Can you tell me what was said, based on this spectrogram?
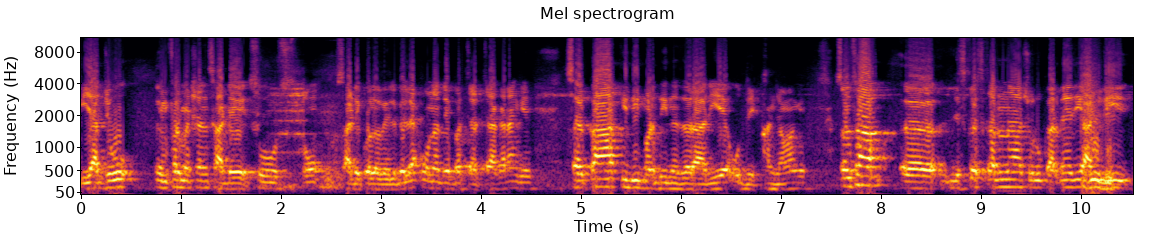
ਜਾਂ ਜੋ ਇਨਫੋਰਮੇਸ਼ਨ ਸਾਡੇ ਸੋਰਸ ਤੋਂ ਸਾਡੇ ਕੋਲ ਅਵੇਲੇਬਲ ਹੈ ਉਹਨਾਂ ਦੇ ਉੱਪਰ ਚਰਚਾ ਕਰਾਂਗੇ। ਸਰਕਾਰ ਕਿਹਦੀ ਬਣਦੀ ਨਜ਼ਰ ਆ ਰਹੀ ਹੈ ਉਹ ਦੇਖਣ ਜਾਵਾਂਗੇ। ਸੋ ਸਾਹਿਬ ਡਿਸਕਸ ਕਰਨਾ ਸ਼ੁਰੂ ਕਰਦੇ ਹਾਂ ਜੀ। ਅੱਜ ਦੀ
